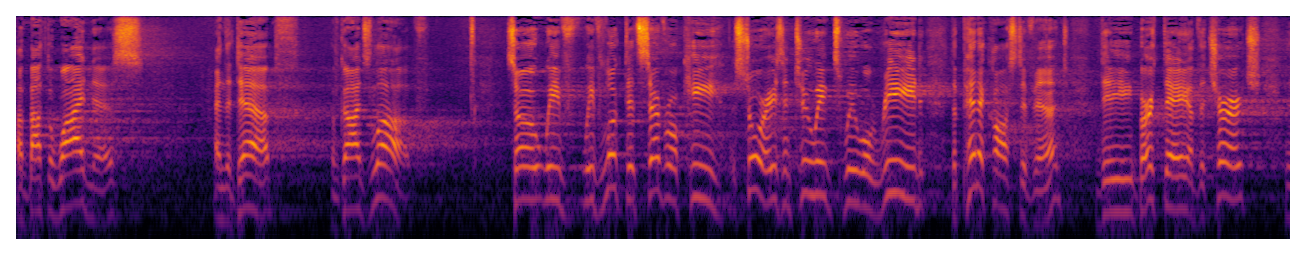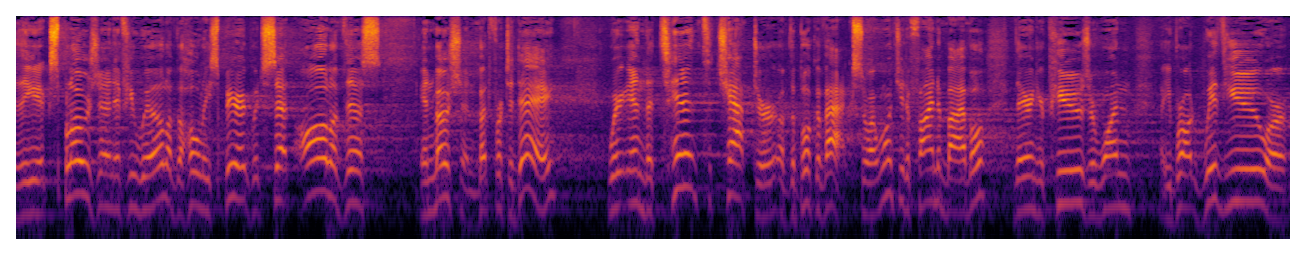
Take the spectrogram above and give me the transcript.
about the wideness and the depth of God's love. So we've, we've looked at several key stories. In two weeks, we will read the Pentecost event, the birthday of the church, the explosion, if you will, of the Holy Spirit, which set all of this in motion. But for today, we're in the 10th chapter of the book of Acts. So I want you to find a Bible there in your pews or one you brought with you or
